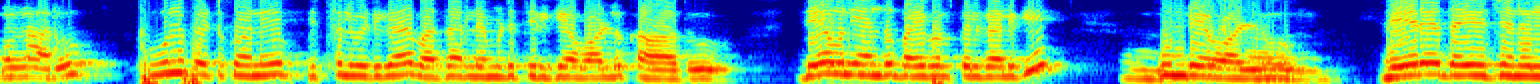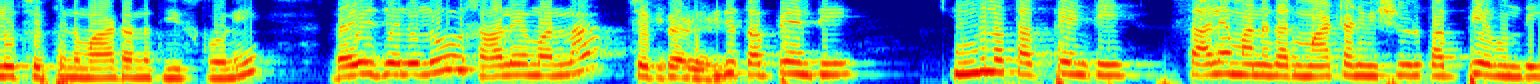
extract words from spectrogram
ఉన్నారు. పూలు పెట్టుకొని పిచ్చలు విడిగా బజార్లు ఎమిడి తిరిగే వాళ్ళు కాదు. దేవుని ఎందు భయభక్తులు కలిగి ఉండేవాళ్ళు. వేరే దైవజనులు చెప్పిన మాటను తీసుకొని దైవజనులు షాలేమన్నా చెప్పాడు. ఇది తప్పేంటి? ఇందులో తప్పేంటి? సాలేమన్న గారు మాట్లాడిన విషయంలో తప్పే ఉంది.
